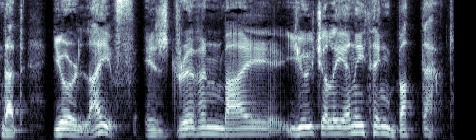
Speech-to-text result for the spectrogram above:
that your life is driven by usually anything but that.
